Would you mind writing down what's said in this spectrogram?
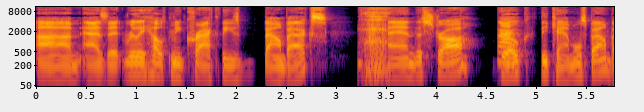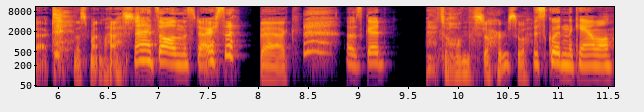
um, as it really helped me crack these Baumbachs. and the straw broke the camel's Baumbach. That's my last That's all in the stars. Back. That back. was good. It's all in the stars. The squid and the camel.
